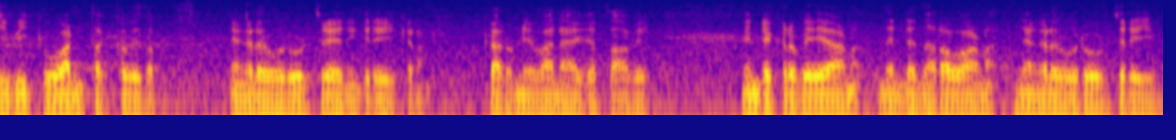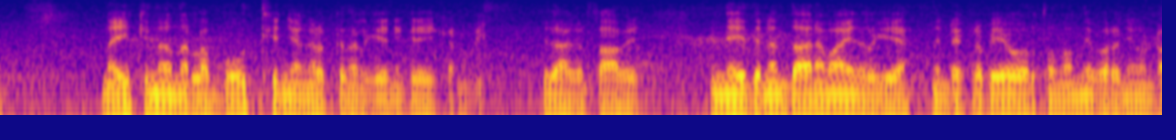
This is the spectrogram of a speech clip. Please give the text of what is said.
ജീവിക്കുവാൻ തക്കവിധം ഞങ്ങളെ ഓരോരുത്തരെ അനുഗ്രഹിക്കണം. കാരുണ്യവാനായ കർത്താവെ നിന്റെ കൃപയാണ് നിന്റെ നിറവാണ് ഞങ്ങളെ ഓരോരുത്തരെയും നയിക്കുന്നതെന്നുള്ള ബോധ്യം ഞങ്ങൾക്ക് നൽകി അനുഗ്രഹിക്കണം. ഇതാ കർത്താവെ ഇന്നേ ദിനം ദാനമായി നൽകിയ നിന്റെ കൃപയെ ഓർത്ത് നന്ദി പറഞ്ഞുകൊണ്ട്.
